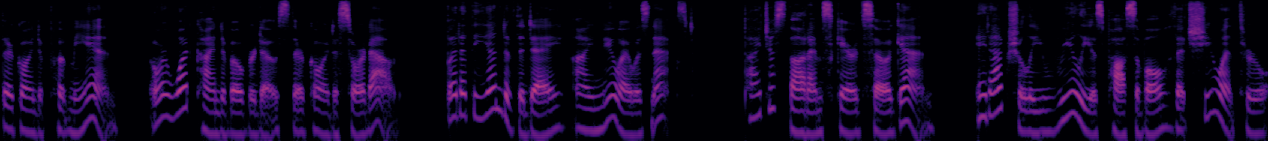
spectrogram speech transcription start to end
they're going to put me in or what kind of overdose they're going to sort out. But at the end of the day, I knew I was next. I just thought I'm scared so again. It actually really is possible that she went through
